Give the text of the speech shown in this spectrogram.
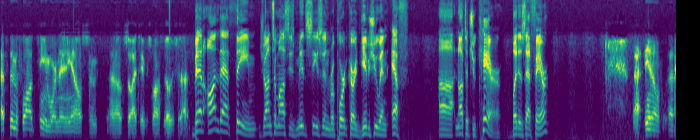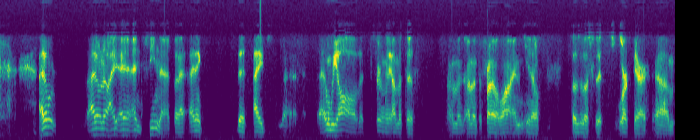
that's been the flawed team more than anything else, and uh, so I take responsibility for that. Ben, on that theme, Jon Tomase's midseason report card gives you an F. Uh, not that you care, but is that fair? Uh, you know, uh, I don't, I don't know. I, I hadn't seen that, but I, I think that I, uh, and we all, but certainly I'm at the, I'm at, I'm at the front of the line. You know, those of us that work there, um,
